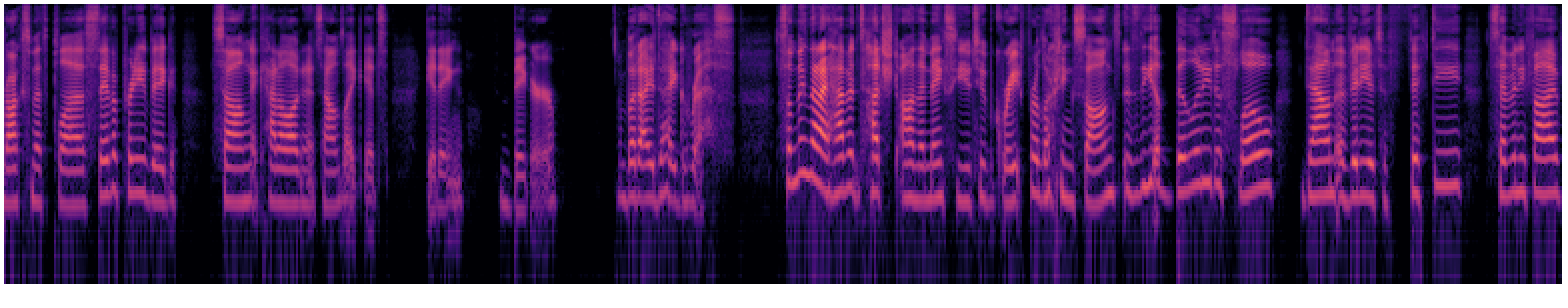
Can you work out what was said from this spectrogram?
Rocksmith Plus. They have a pretty big song catalog, and it sounds like it's getting bigger. But I digress. Something that I haven't touched on that makes YouTube great for learning songs is the ability to slow down a video to 50, 75,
